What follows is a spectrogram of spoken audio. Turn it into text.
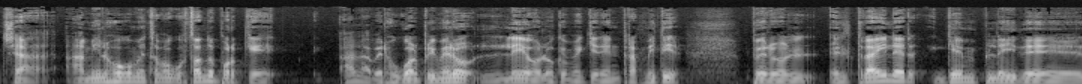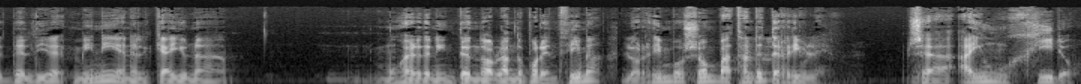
O sea, a mí el juego me estaba gustando porque al haber jugado el primero leo lo que me quieren transmitir. Pero el, el tráiler gameplay de- del Direct Mini, en el que hay una mujer de Nintendo hablando por encima, los ritmos son bastante terribles. O sea, hay un giro.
